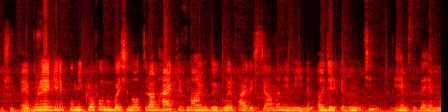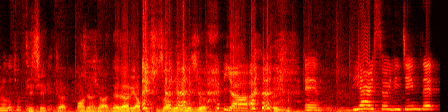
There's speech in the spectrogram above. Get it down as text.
Teşekkür E, ederiz. buraya gelip bu mikrofonun başına oturan herkesin aynı duyguları paylaşacağından eminim. Öncelikle bunun için hem size hem Vural'a çok teşekkür Teşekkürler. ederim. Bak Rica ya ederim. neler yapmışız haberimiz yok. ya. E, diğer söyleyeceğim de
